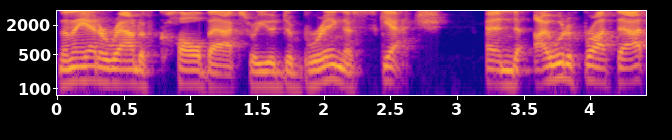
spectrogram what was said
then they had a round of callbacks where you had to bring a sketch and I would have brought that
